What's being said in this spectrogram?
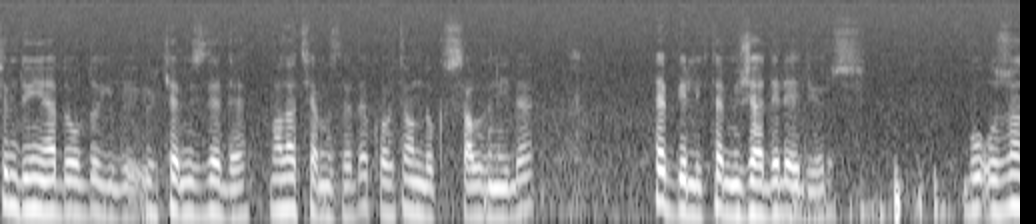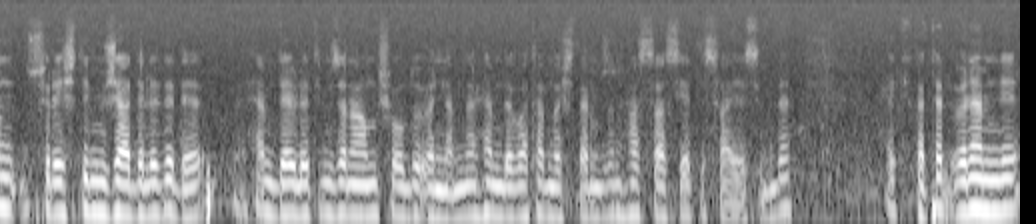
tüm dünyada olduğu gibi ülkemizde de Malatya'mızda da COVID-19 salgınıyla hep birlikte mücadele ediyoruz. Bu uzun süreçli mücadelede de hem devletimizin almış olduğu önlemler hem de vatandaşlarımızın hassasiyeti sayesinde hakikaten önemli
